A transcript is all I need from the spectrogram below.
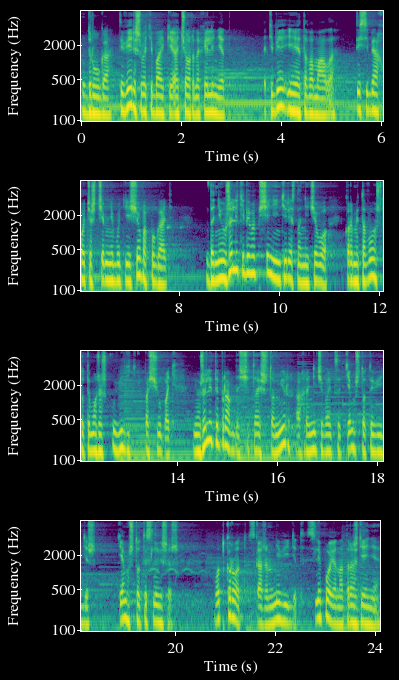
друга, ты веришь в эти байки о черных или нет? А тебе и этого мало. Ты себя хочешь чем-нибудь еще попугать? Да неужели тебе вообще не интересно ничего, кроме того, что ты можешь увидеть и пощупать? Неужели ты правда считаешь, что мир ограничивается тем, что ты видишь? тем, что ты слышишь. Вот крот, скажем, не видит, слепой он от рождения.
